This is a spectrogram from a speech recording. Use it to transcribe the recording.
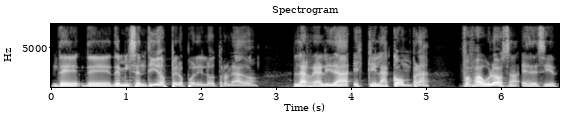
de, de mis sentidos, pero por el otro lado, la realidad es que la compra fue fabulosa. Es decir,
